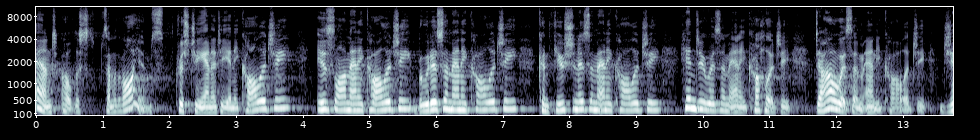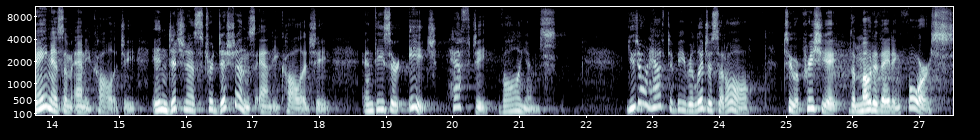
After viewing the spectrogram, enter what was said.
And oh, I'll list some of the volumes Christianity and Ecology, Islam and Ecology, Buddhism and Ecology, Confucianism and Ecology, Hinduism and ecology, Taoism and ecology, Jainism and ecology, indigenous traditions and ecology. And these are each hefty volumes. You don't have to be religious at all to appreciate the motivating force,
